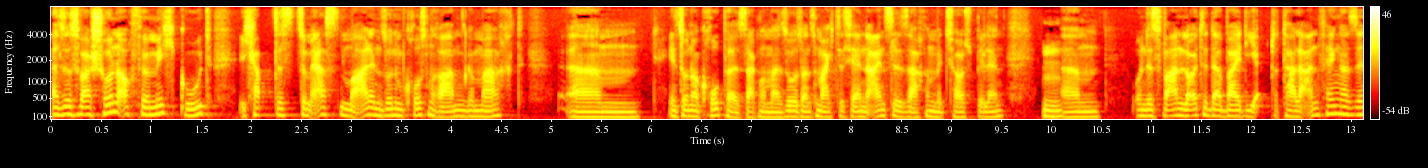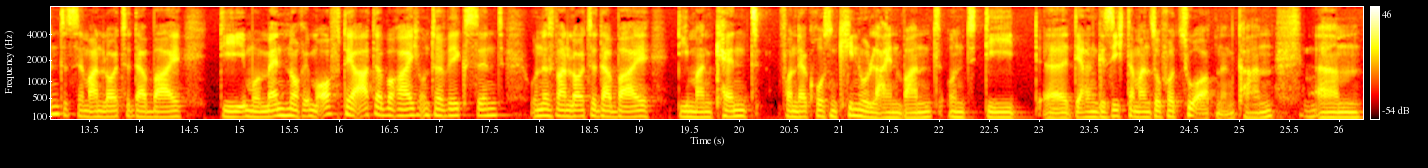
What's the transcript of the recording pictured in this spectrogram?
Also es war schon auch für mich gut. Ich habe das zum ersten Mal in so einem großen Rahmen gemacht, ähm, in so einer Gruppe, sagen wir mal so. Sonst mache ich das ja in Einzelsachen mit Schauspielern. Mhm. Ähm, und es waren Leute dabei, die totale Anfänger sind. Es waren Leute dabei, die im Moment noch im Off-Theaterbereich unterwegs sind. Und es waren Leute dabei, die man kennt von der großen Kinoleinwand und die, äh, deren Gesichter man sofort zuordnen kann. Mhm. Ähm,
